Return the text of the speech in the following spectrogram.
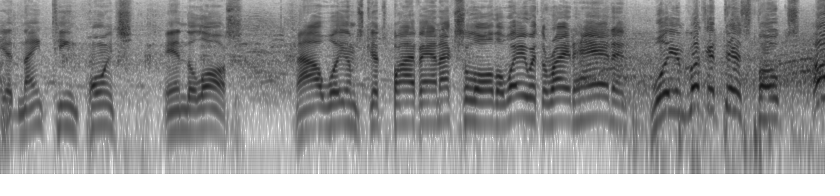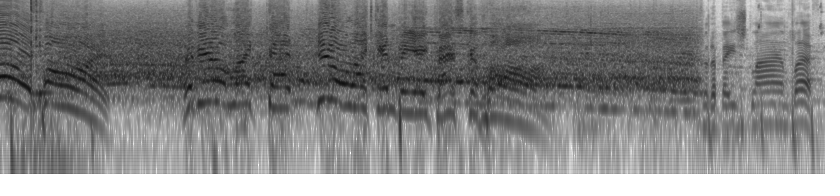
He had 19 points in the loss. Now Williams gets by Van Exel all the way with the right hand, and Williams, look at this, folks. Oh, boy! If you don't like that, you don't like NBA basketball. To the baseline left.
